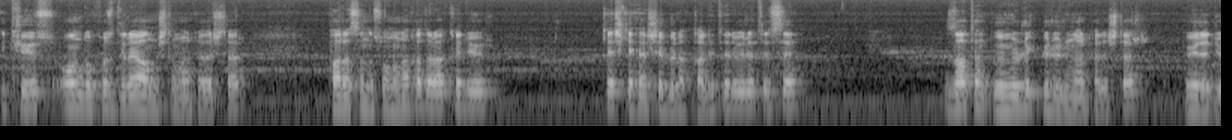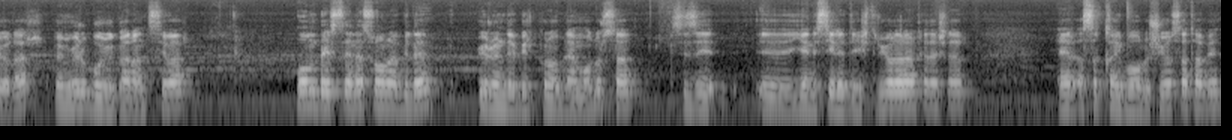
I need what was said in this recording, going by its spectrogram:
219 liraya almıştım arkadaşlar. Parasını sonuna kadar hak ediyor. Keşke her şey böyle kaliteli üretilse. Zaten ömürlük bir ürün arkadaşlar. Öyle diyorlar. Ömür boyu garantisi var. 15 sene sonra bile üründe bir problem olursa sizi e, yenisiyle değiştiriyorlar arkadaşlar. Eğer ısı kaybı oluşuyorsa tabi.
